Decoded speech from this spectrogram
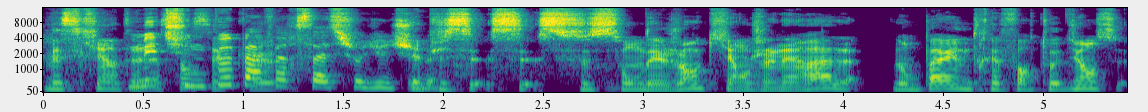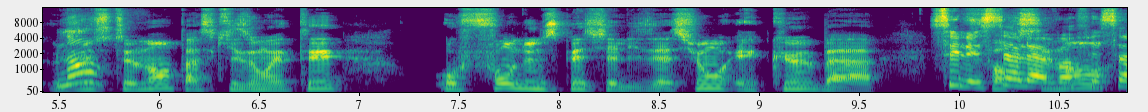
Mais ce qui est Mais intéressant, tu ne peux pas que- faire ça sur Et YouTube. puis, ce, sont des gens qui, en général, n'ont pas une très forte audience, Non. justement parce qu'ils ont été au fond d'une spécialisation et que, bah, C'est les seuls à avoir fait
